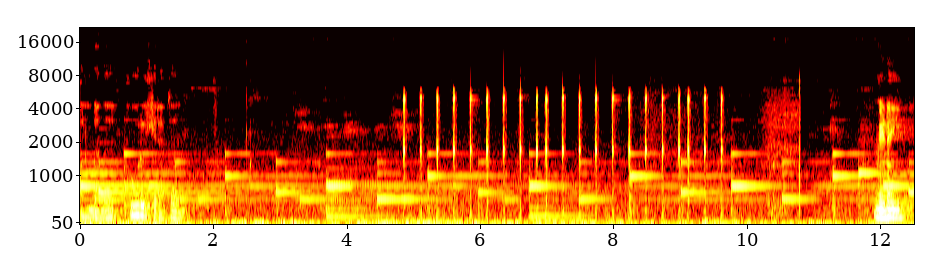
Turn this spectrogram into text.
ஒன்பது கூறுகிறது. விடை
